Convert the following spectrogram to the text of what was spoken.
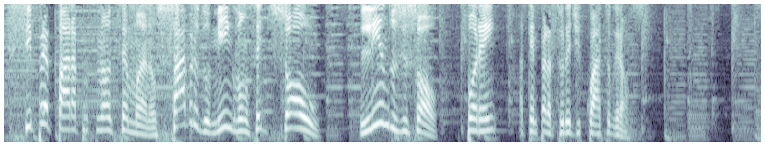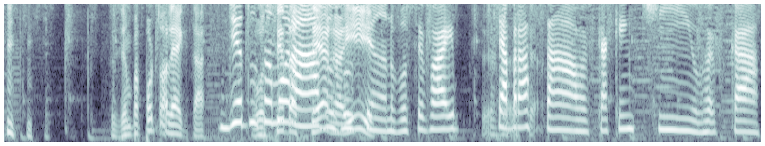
se prepara para o final de semana. O sábado e domingo vão ser de sol, lindos de sol. Porém, a temperatura é de 4 graus. Tô dizendo pra Porto Alegre, tá? Dia dos Você namorados, Serra aí- Luciano. Você vai se abraçar, vai ficar quentinho, vai ficar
